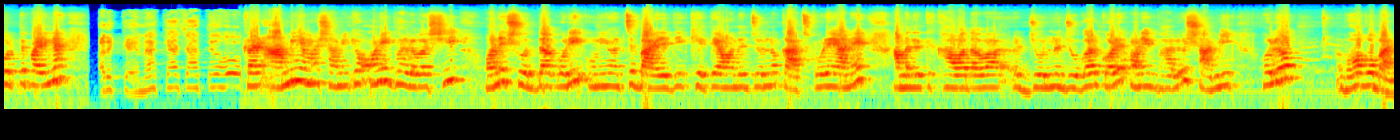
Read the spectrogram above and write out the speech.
করতে পারি না। কারণ আমি আমার স্বামীকে অনেক ভালোবাসি অনেক শ্রদ্ধা করি উনি হচ্ছে বাইরে দিয়ে খেতে আমাদের জন্য কাজ করে আনে আমাদেরকে খাওয়া দাওয়ার জন্য জোগাড় করে অনেক ভালো স্বামী হলো ভগবান।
